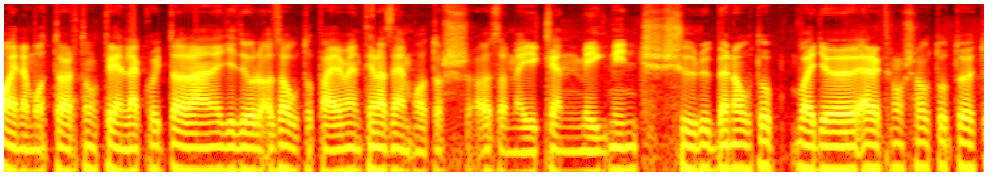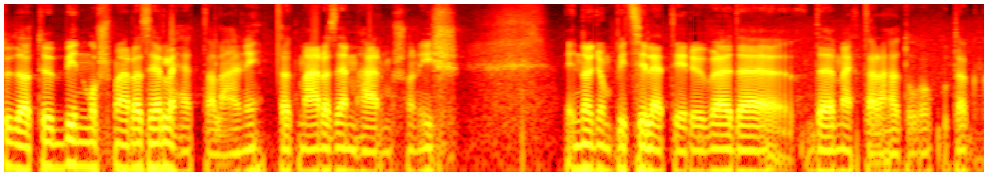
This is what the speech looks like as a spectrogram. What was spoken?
majdnem ott tartunk tényleg, hogy talán egyedül az autópálya mentén az M6-os az, amelyiken még nincs sűrűbben autó, vagy elektromos autótöltő, de a többin most már azért lehet találni. Tehát már az M3-oson is. Egy nagyon pici letérővel, de, de megtalálhatók a kutak.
